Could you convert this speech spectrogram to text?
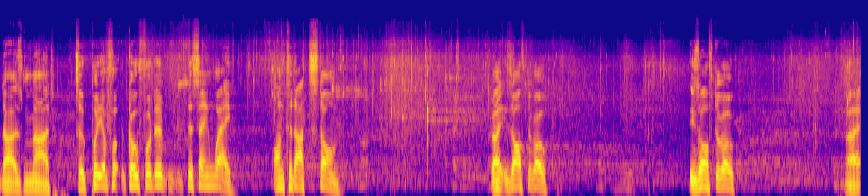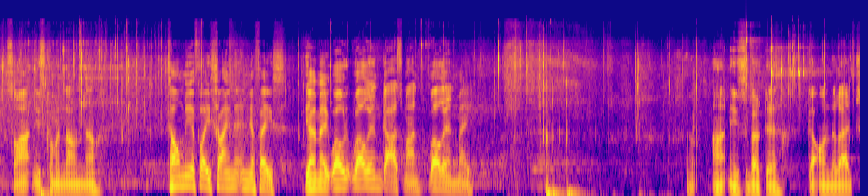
That is mad. So put your foot, go for the the same way, onto that stone. Right, he's off the rope. He's off the rope. Right, so Anthony's coming down now. Tell me if I shine it in your face. Yeah, mate. Well, well in, Gaz, man. Well in, mate. So, Anthony's about to get on the ledge.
